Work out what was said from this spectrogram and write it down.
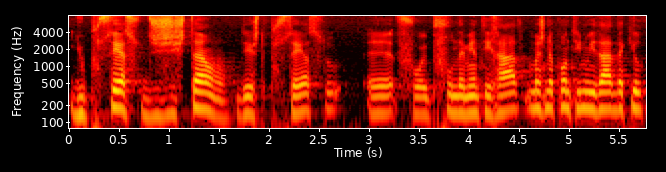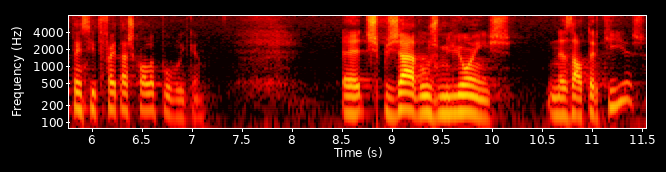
E o processo de gestão deste processo uh, foi profundamente errado, mas na continuidade daquilo que tem sido feito à escola pública. Uh, despejado uns milhões nas autarquias,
